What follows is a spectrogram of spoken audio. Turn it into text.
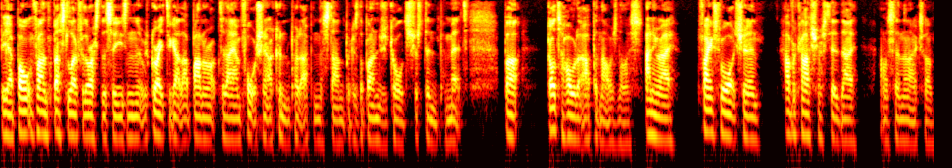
But yeah, Bolton fans, best of luck for the rest of the season. It was great to get that banner up today. Unfortunately, I couldn't put it up in the stand because the bungee cords just didn't permit. But got to hold it up, and that was nice. Anyway, thanks for watching. Have a class rest of the day. I'll see you in the next one.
